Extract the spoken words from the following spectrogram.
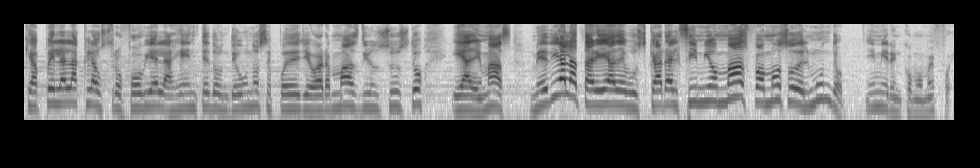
que apela a la claustrofobia de la gente, donde uno se puede llevar más de un susto y además me di a la tarea de buscar al simio más famoso del mundo. Y miren cómo me fue.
